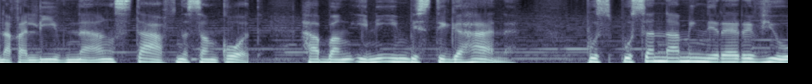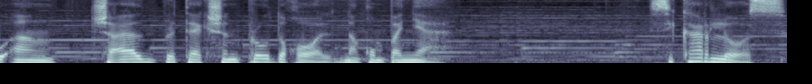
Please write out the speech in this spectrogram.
Nakalive na ang staff na sangkot habang iniimbestigahan. Puspusan naming nire-review ang Child Protection Protocol ng kumpanya. Si Carlos,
